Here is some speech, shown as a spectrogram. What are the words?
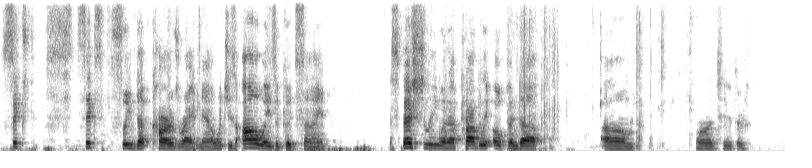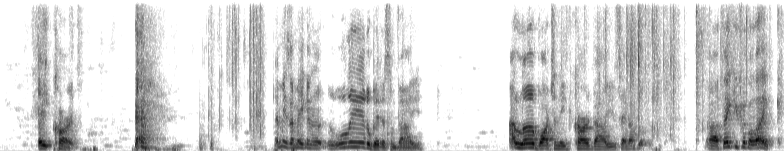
six six sleeved up cards right now, which is always a good sign, especially when I've probably opened up um, one, two, three, eight cards. that means I'm making a little bit of some value. I love watching these card values, and I'm, uh, thank you for the like,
